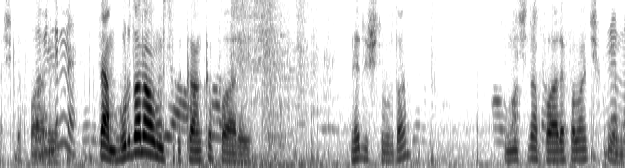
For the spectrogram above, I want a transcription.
Başka fare. Bulabildin mi? Sen buradan almışsın kanka fareyi. Ne düştü buradan? Bunun içinden fare falan çıkmıyor mu?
